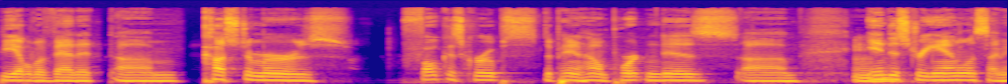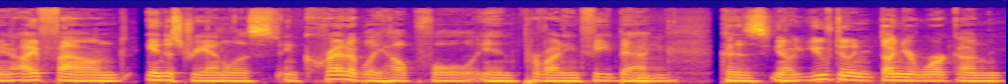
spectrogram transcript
be able to vet it. Um, customers, focus groups, depending on how important it is. Um, mm-hmm. Industry analysts. I mean, I've found industry analysts incredibly helpful in providing feedback mm-hmm. because you know you've doing done your work on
